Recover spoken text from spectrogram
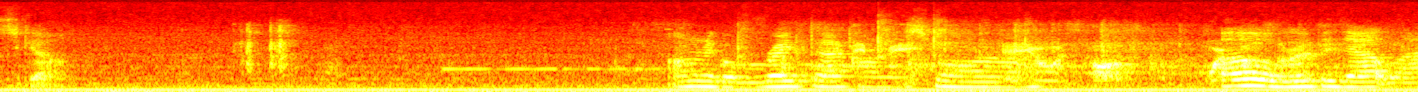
Let's go. I'm gonna go right back on the room. Oh, look at that lag!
